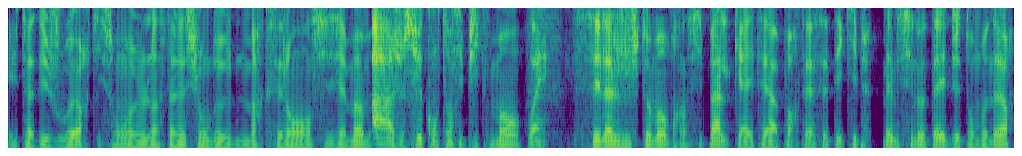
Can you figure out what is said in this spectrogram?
Et tu as des joueurs qui sont euh, l'installation de Marc Célan en sixième homme. Ah, je suis content. Typiquement, Ouais. c'est l'ajustement principal qui a été apporté à cette équipe. Même si Notage est ton meneur,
